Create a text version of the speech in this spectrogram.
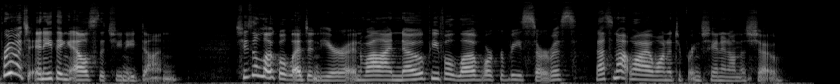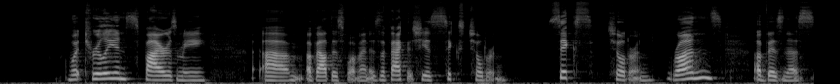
pretty much anything else that you need done. She's a local legend here, and while I know people love Worker Bees service, that's not why I wanted to bring Shannon on the show. What truly inspires me um, about this woman is the fact that she has six children. Six children, runs a business,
